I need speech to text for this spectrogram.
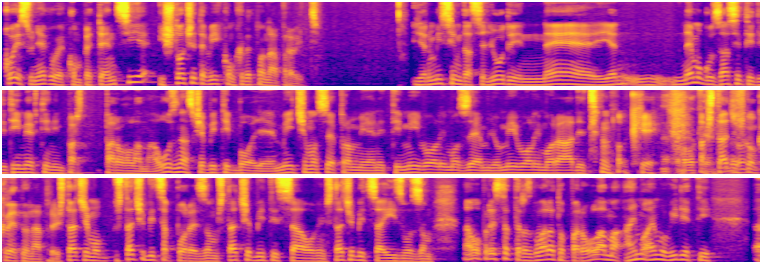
koje su njegove kompetencije i što ćete vi konkretno napraviti jer mislim da se ljudi ne, ne mogu zasjetiti tim jeftinim parolama. Uz nas će biti bolje, mi ćemo se promijeniti, mi volimo zemlju, mi volimo raditi. ok, pa šta ćeš konkretno napraviti? Šta, ćemo, šta će biti sa porezom? Šta će biti sa ovim? Šta će biti sa izvozom? Ajmo prestati razgovarati o parolama, ajmo, ajmo vidjeti uh,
